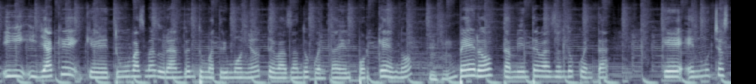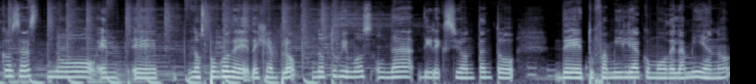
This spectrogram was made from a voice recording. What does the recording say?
Y, ya que, que, tú vas madurando en tu matrimonio, te vas dando cuenta el por qué, ¿no? Pero también te vas dando cuenta que en muchas cosas no, en, eh, nos pongo de, de, ejemplo, no tuvimos una dirección tanto de tu familia como de la mía, ¿no?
